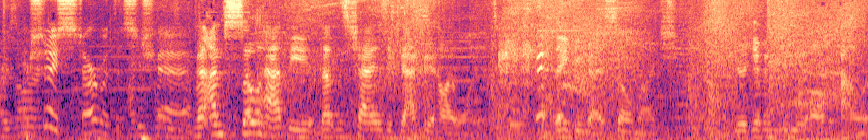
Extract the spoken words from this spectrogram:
Where should I start with this chat? Man, I'm so happy that this chat is exactly how I wanted it to be. Thank you guys so much. You're giving me all the power.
